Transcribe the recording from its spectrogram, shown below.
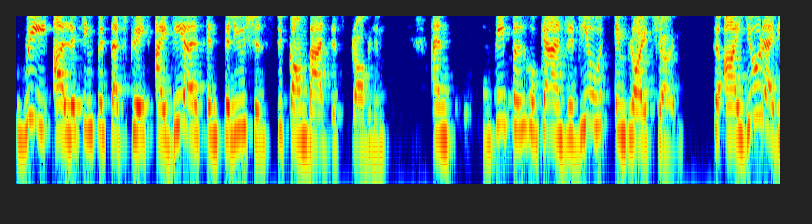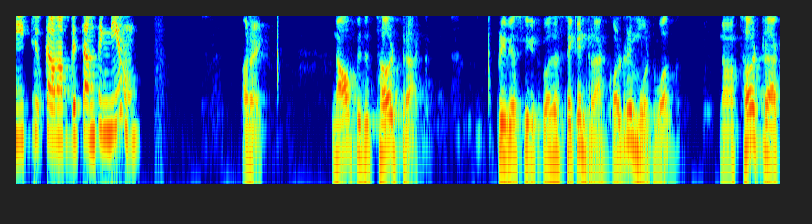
We are looking for such great ideas and solutions to combat this problem and people who can reduce employee churn. So, are you ready to come up with something new? All right. Now with the third track. Previously, it was a second track called remote work. Now, third track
